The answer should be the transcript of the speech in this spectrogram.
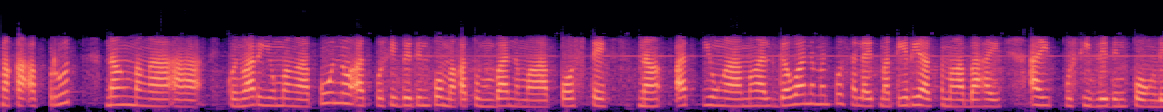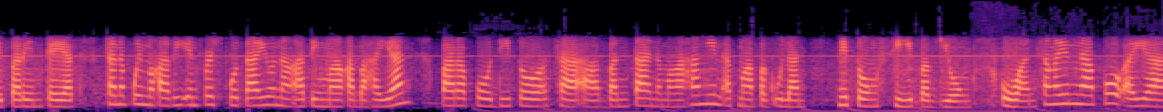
maka-uproot ng mga uh, kunwari yung mga puno at posible din po makatumba ng mga poste na at yung uh, mga gawa naman po sa light materials sa mga bahay ay posible din pong liparin kaya sana po maka-reinforce po tayo ng ating mga kabahayan para po dito sa uh, banta ng mga hangin at mga pag-ulan nitong si Bagyong Uwan. Sa ngayon nga po ay uh,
